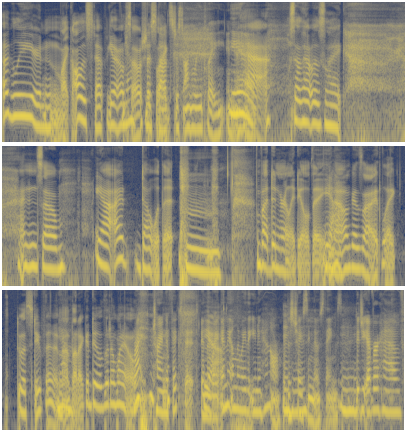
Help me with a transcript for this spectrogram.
ugly and like all this stuff you know Yeah. so it's Those just like thoughts just on replay in your head. yeah so that was like and so yeah i dealt with it mm. but didn't really deal with it you Yeah. know because i like was stupid and i thought i could deal with it on my own Right. Trying to fix it in the way Yeah. Mm-hmm. in the only way that you knew how. Just chasing those things. Did you ever have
